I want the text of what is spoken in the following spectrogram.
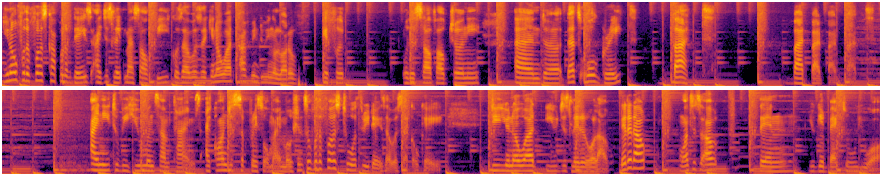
you know, for the first couple of days, I just let myself be because I was like, you know what, I've been doing a lot of effort with the self help journey, and uh, that's all great. But, but, but, but, but, I need to be human sometimes. I can't just suppress all my emotions. So for the first two or three days, I was like, okay, do you know what? You just let it all out. Let it out. Once it's out, then you get back to who you are.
